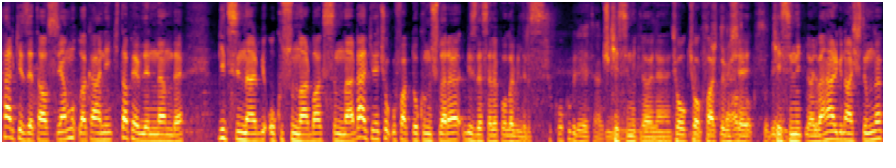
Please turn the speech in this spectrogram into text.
herkese tavsiyem mutlaka hani kitap evlerinden de gitsinler, bir okusunlar, baksınlar. Belki de çok ufak dokunuşlara biz de sebep olabiliriz. Şu koku bile yeter. mi? Kesinlikle öyle. Çok çok Müthiş farklı bir şey. kokusu değil mi? Kesinlikle öyle. Ben her gün açtığımda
